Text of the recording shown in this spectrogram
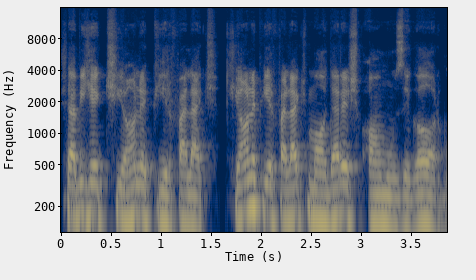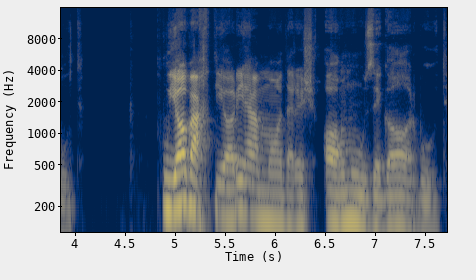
شبیه کیان پیرفلک. کیان پیرفلک مادرش آموزگار بود. پویا بختیاری هم مادرش آموزگار بود.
